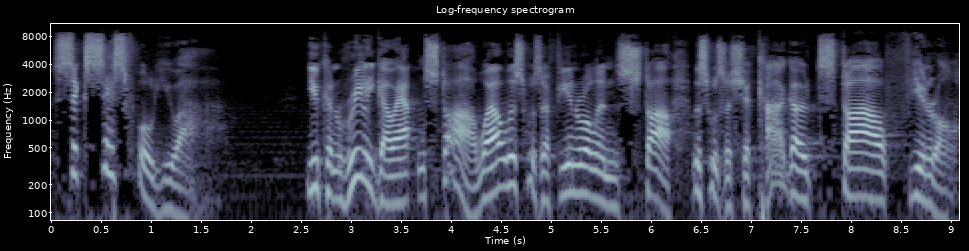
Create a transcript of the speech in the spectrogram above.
successful you are. You can really go out in style. Well, this was a funeral in style. This was a Chicago style funeral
